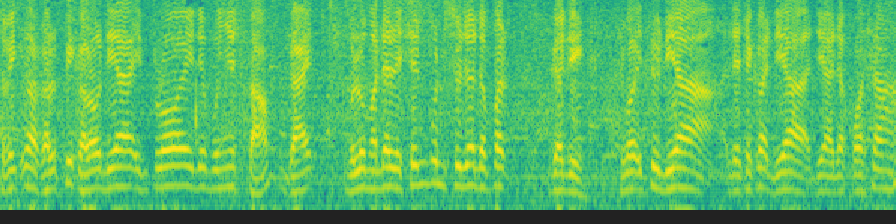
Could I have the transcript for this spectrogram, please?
strict lah. Kalau- tapi kalau dia employ dia punya staff guide belum ada lesen pun sudah dapat guiding sebab itu dia dia cakap dia dia ada kuasa.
